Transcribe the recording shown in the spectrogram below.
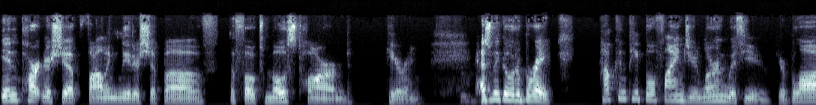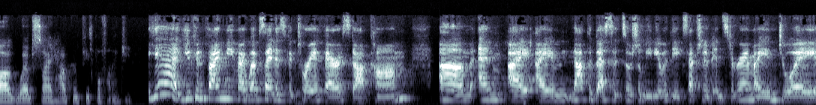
in partnership, following leadership of the folks most harmed hearing. Mm-hmm. As we go to break, how can people find you, learn with you, your blog, website? How can people find you? Yeah, you can find me. My website is victoriafarris.com. Um, and I, I am not the best at social media with the exception of Instagram. I enjoy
